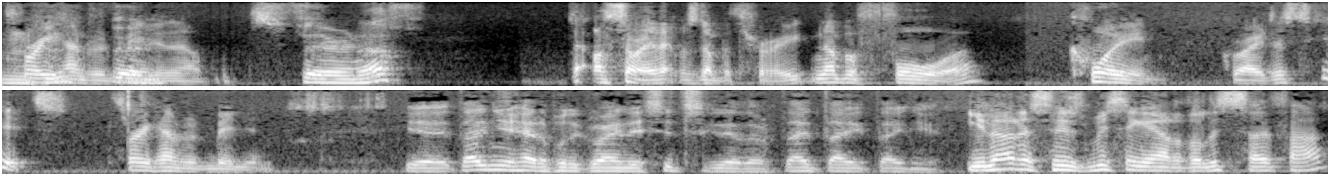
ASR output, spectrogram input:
300 Fair. million albums. Fair enough. Oh, sorry, that was number three. Number four, Queen, greatest hits, 300 million. Yeah, they knew how to put a greatest hits together. They, they, they knew. You notice who's missing out of the list so far?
